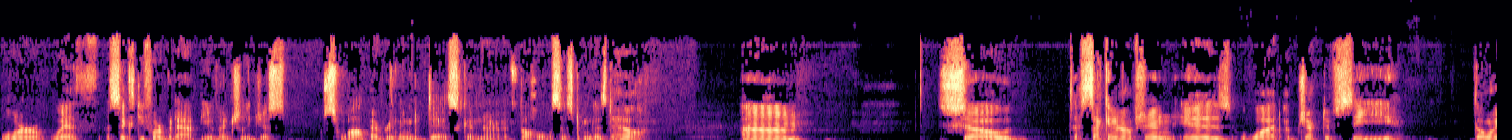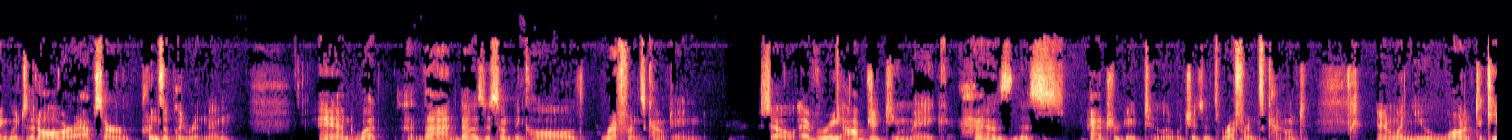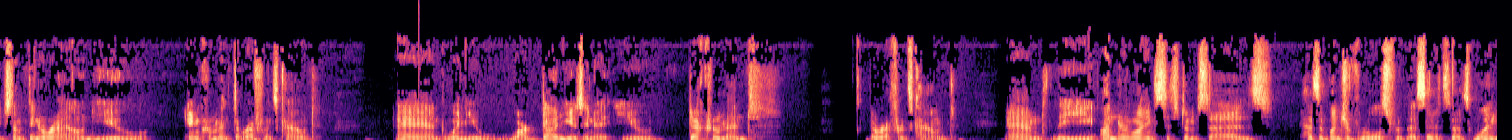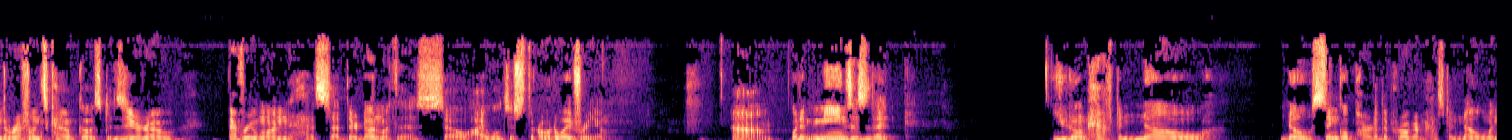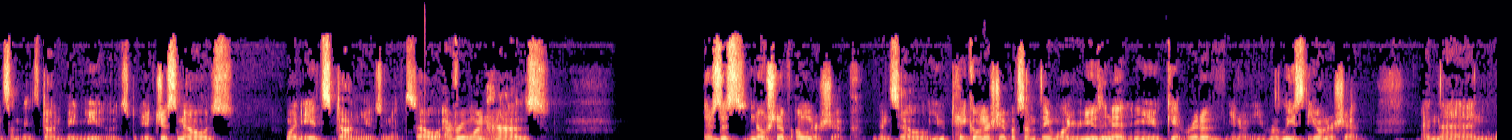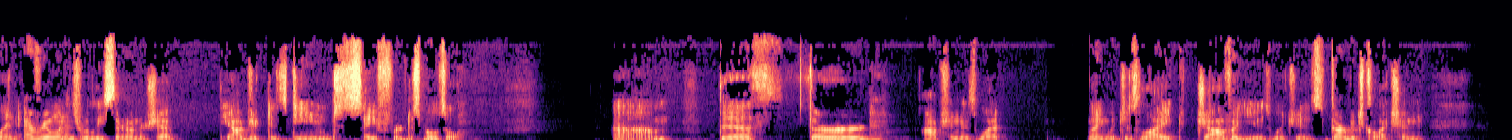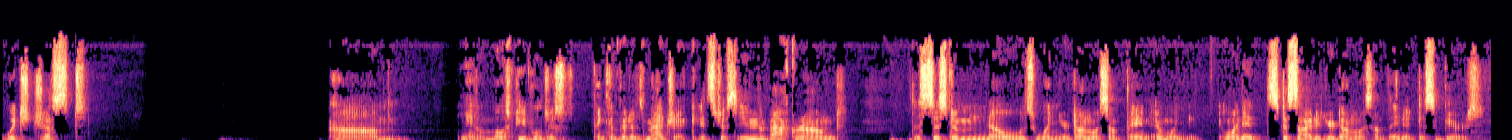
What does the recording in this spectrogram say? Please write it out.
or with a 64 bit app, you eventually just swap everything to disk, and the whole system goes to hell. Um, so the second option is what Objective C, the language that all of our apps are principally written in. And what that does is something called reference counting. So every object you make has this attribute to it, which is its reference count. And when you want to keep something around, you increment the reference count. And when you are done using it, you decrement the reference count. And the underlying system says, has a bunch of rules for this. And it says when the reference count goes to zero, everyone has said they're done with this. So I will just throw it away for you. Um, what it means is that you don't have to know, no single part of the program has to know when something's done being used. It just knows when it's done using it. So everyone has there's this notion of ownership. And so you take ownership of something while you're using it and you get rid of, you know, you release the ownership. And then when everyone has released their ownership, the object is deemed safe for disposal. Um, the third option is what languages like Java use, which is garbage collection, which just, um, you know, most people just think of it as magic. It's just in the background. The system knows when you're done with something, and when when it's decided you're done with something, it disappears.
